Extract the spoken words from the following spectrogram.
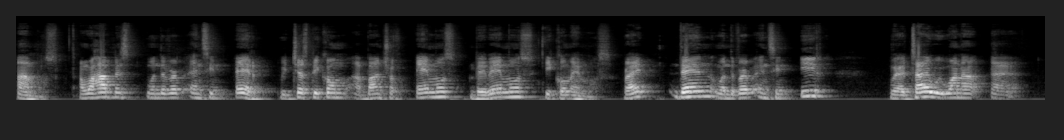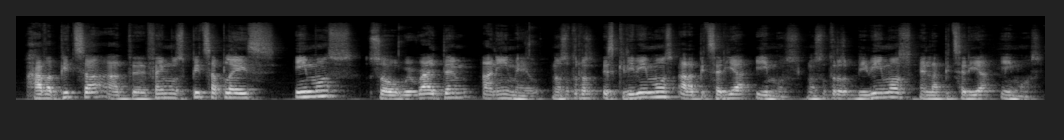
Amos. And what happens when the verb ends in er? We just become a bunch of hemos, bebemos, y comemos, right? Then when the verb ends in ir, we are tired, we wanna uh, have a pizza at the famous pizza place Imos, so we write them an email. Nosotros escribimos a la pizzería Imos. Nosotros vivimos en la pizzería Imos.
